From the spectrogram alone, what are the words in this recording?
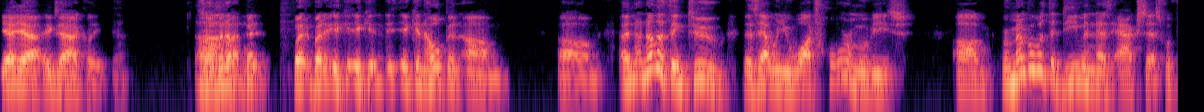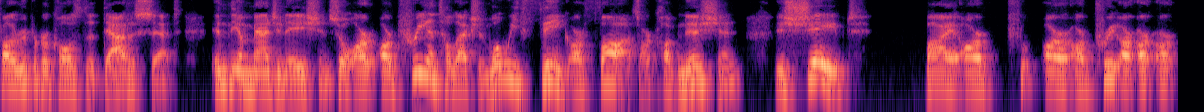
Yeah, yeah, exactly. Yeah. So, uh, but but but but it it can it can help in um um and another thing too is that when you watch horror movies, um, remember what the demon has access, what Father Ripperger calls the data set in the imagination. So our, our pre-intellection, what we think, our thoughts, our cognition is shaped by our our our pre our, our, our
